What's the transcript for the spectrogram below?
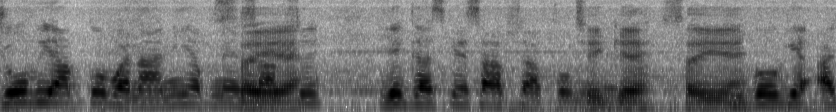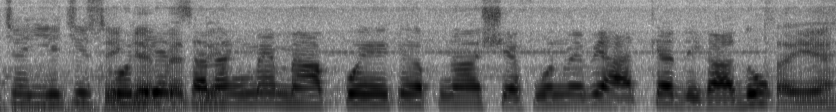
जो भी आपको बनानी है अपने हिसाब से ये गज के हिसाब से आपको ठीक है सही है। ठीक हो अच्छा ये चीज़ खोलिए सलंग में मैं आपको एक अपना शेफून में भी हाथ का दिखा दूँ। सही है।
